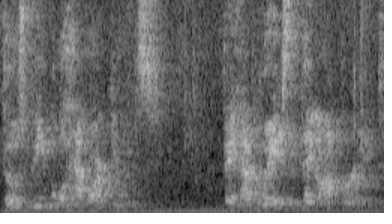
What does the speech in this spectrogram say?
Those people have arguments. They have ways that they operate.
